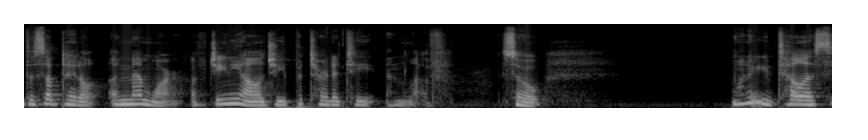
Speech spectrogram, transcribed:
the subtitle, A Memoir of Genealogy, Paternity, and Love. So, why don't you tell us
